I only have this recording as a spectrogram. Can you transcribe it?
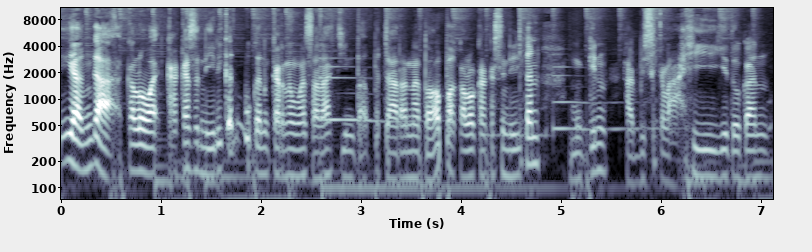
Ya enggak. Kalau kakak sendiri kan bukan karena masalah cinta pacaran atau apa. Kalau kakak sendiri kan mungkin habis kelahi gitu kan.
